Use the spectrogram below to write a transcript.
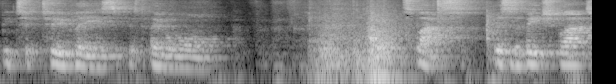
be too pleased if it's overworn. Splats. This is a beech splat.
